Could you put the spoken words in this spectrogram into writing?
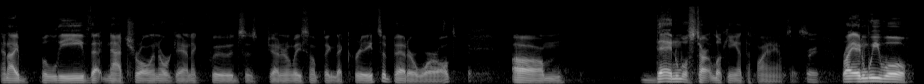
and I believe that natural and organic foods is generally something that creates a better world. Um, then we'll start looking at the finances, right? right? And we will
